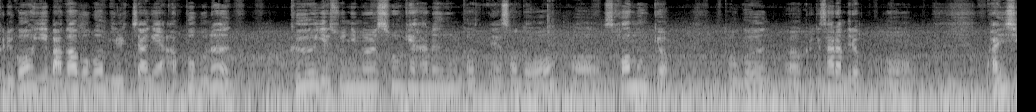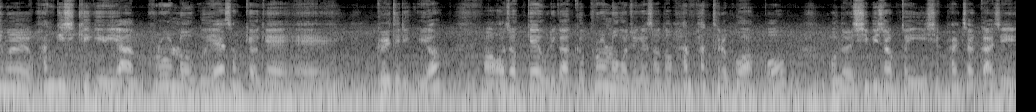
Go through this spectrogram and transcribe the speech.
그리고 이 마가복음 1장의 앞부분은 그 예수님을 소개하는 것에서도 어, 서문격 혹은 어, 그렇게 사람들의 어, 관심을 환기시키기 위한 프롤로그의 성격의 에, 글들이고요. 어, 어저께 우리가 그 프롤로그 중에서도 한 파트를 보았고 오늘 12절부터 28절까지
